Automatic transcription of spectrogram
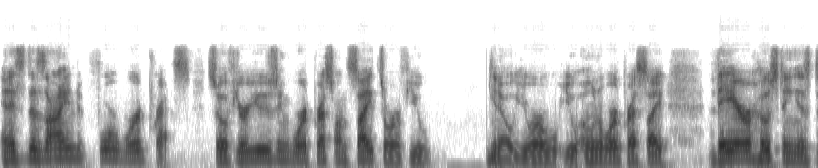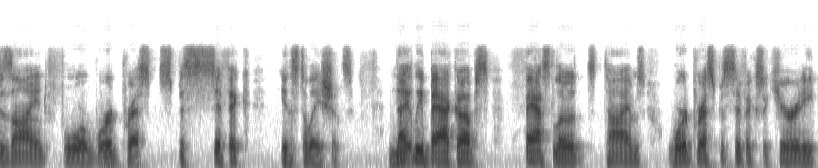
and it's designed for WordPress. So if you're using WordPress on sites, or if you, you know, you're you own a WordPress site, their hosting is designed for WordPress specific installations. Nightly backups, fast load times, WordPress specific security,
